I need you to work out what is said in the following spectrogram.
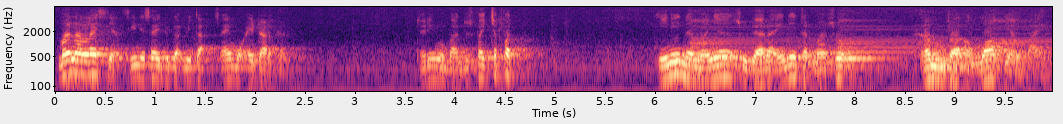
Mana lesnya? Sini saya juga minta, saya mau edarkan. Jadi membantu supaya cepat. Ini namanya saudara ini termasuk hamba Allah yang baik.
